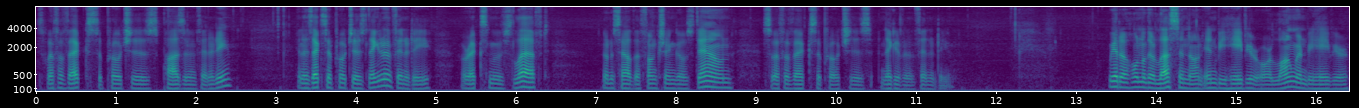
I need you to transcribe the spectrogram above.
So f of x approaches positive infinity. And as x approaches negative infinity, or x moves left, notice how the function goes down, so f of x approaches negative infinity. We had a whole other lesson on end behavior or long run behavior,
